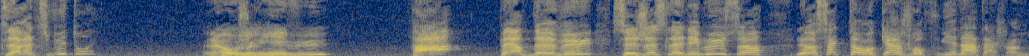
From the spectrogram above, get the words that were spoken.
Tu l'aurais-tu vu, toi? Non, j'ai rien vu. Ah! Perte de vue? C'est juste le début, ça. Là, sac ton camp, je vais fouiller dans ta chambre.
